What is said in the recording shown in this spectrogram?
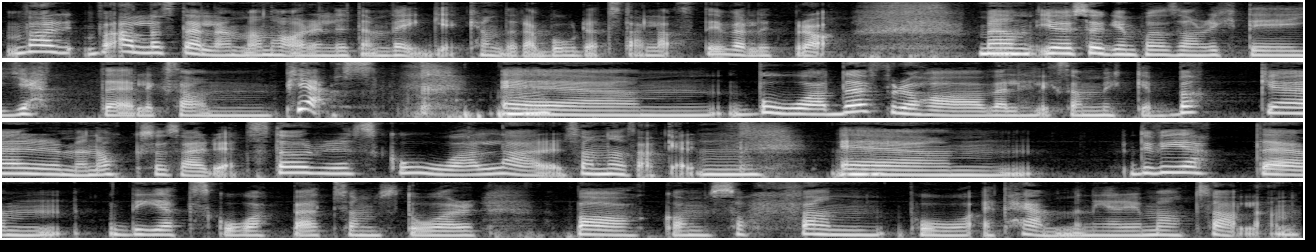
Var, alla ställen man har en liten vägg kan det där bordet ställas. Det är väldigt bra. Men Mm. jag är sugen på en sån riktig jätte liksom, pjäs. Mm. Eh, både för att ha väldigt liksom, mycket böcker men också så här, du vet, större skålar, sådana saker. Mm. Eh, du vet eh, det skåpet som står bakom soffan på ett hem nere i matsalen?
